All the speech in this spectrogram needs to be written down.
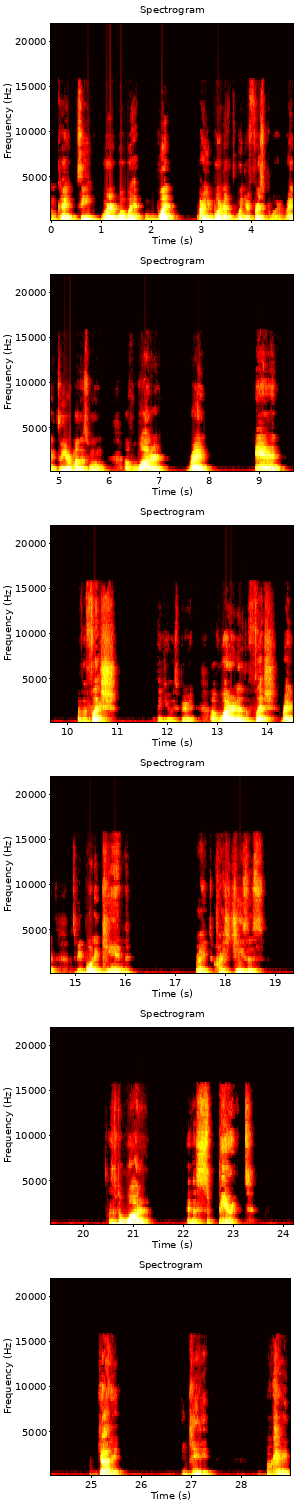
Okay, see, we're, what, what, what are you born of when you're first born, right? Through your mother's womb of water, right? And of the flesh. Thank you, Holy Spirit. Of water and of the flesh, right? To be born again, right? Christ Jesus is of the water and the Spirit. You got it? You get it? Okay?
